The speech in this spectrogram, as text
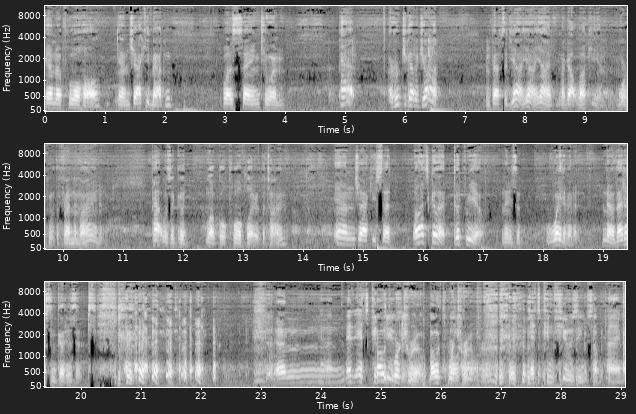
in a pool hall, and Jackie Madden was saying to him, "Pat, I heard you got a job." And Pat said, "Yeah, yeah, yeah. I, got lucky, and I'm working with a friend of mine." And Pat was a good local pool player at the time, and Jackie said, "Well, that's good. Good for you." And then he said, "Wait a minute." No, that isn't good, is it? and Yeah. It, it's both were true. Both were Both true. were it's confusing sometimes.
